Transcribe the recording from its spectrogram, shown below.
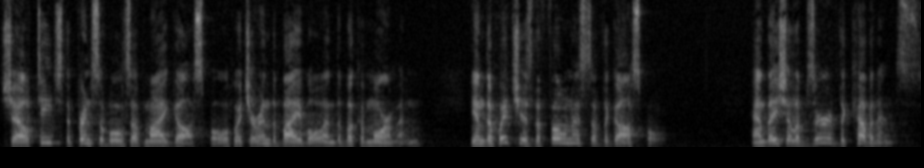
shall teach the principles of my gospel, which are in the Bible and the Book of Mormon, in the which is the fullness of the gospel and they shall observe the covenants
